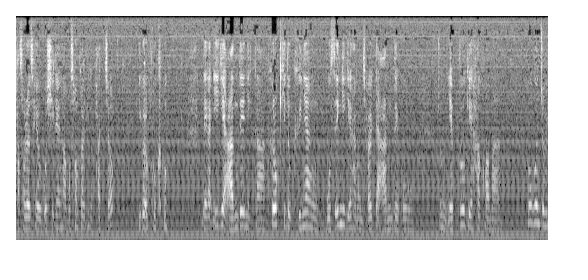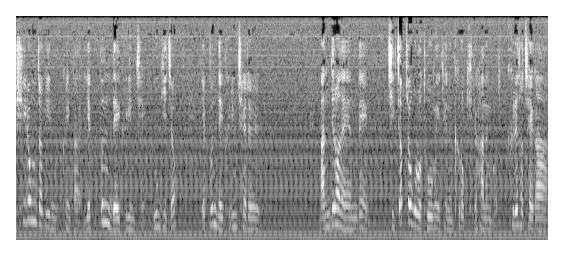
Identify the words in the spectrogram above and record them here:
가설을 세우고 실행하고 성과를 봤죠. 이걸 보고 내가 이게 안 되니까 크로키도 그냥 못생기게 하면 절대 안 되고 좀 예쁘게 하거나 혹은 좀 실용적인 그러니까 예쁜 내 그림체 룩이죠. 예쁜 내 그림체를 만들어내는데 직접적으로 도움이 되는 크로키를 하는 거죠. 그래서 제가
